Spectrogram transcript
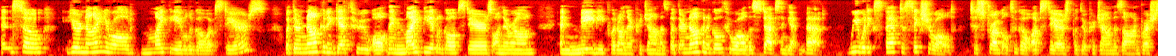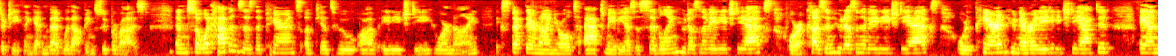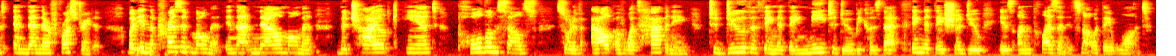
And so your nine year old might be able to go upstairs, but they're not going to get through all, they might be able to go upstairs on their own and maybe put on their pajamas, but they're not going to go through all the steps and get in bed. We would expect a six year old to struggle to go upstairs, put their pajamas on, brush their teeth, and get in bed without being supervised. And so, what happens is that parents of kids who have ADHD, who are nine, expect their nine year old to act maybe as a sibling who doesn't have ADHD acts, or a cousin who doesn't have ADHD acts, or the parent who never had ADHD acted, and, and then they're frustrated. But in the present moment, in that now moment, the child can't pull themselves sort of out of what's happening to do the thing that they need to do because that thing that they should do is unpleasant. It's not what they want.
